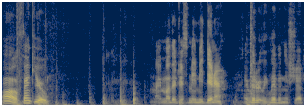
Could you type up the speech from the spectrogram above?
Oh, thank you. My mother just made me dinner. I literally live in this shed.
